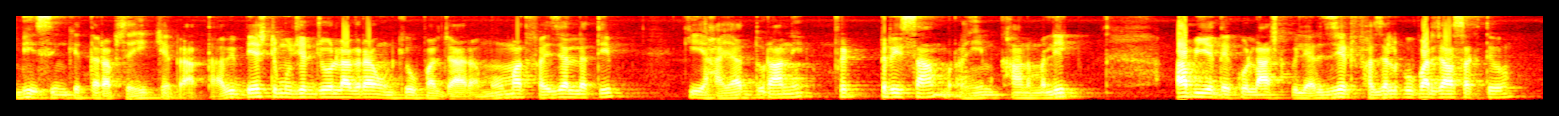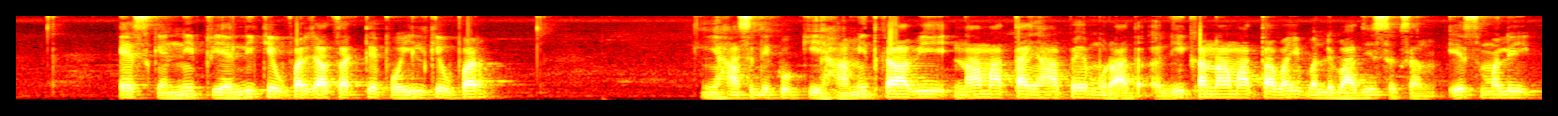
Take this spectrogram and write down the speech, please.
भी सिंह की तरफ़ से ही खेल रहा था। अभी बेस्ट मुझे जो लग रहा है उनके ऊपर जा रहा है। मोहम्मद फैजल लतीफ़ की हयात दुरानी, फिर ट्रिसाम रहीम खान मलिक। अब ये देखो लास्ट प्लेयर जेड फजल के ऊपर जा सकते हो। एस के निपली के ऊपर जा सकते पोइल के ऊपर। यहाँ से देखो कि हामिद का भी नाम आता है यहाँ पे, मुराद अली का नाम आता है भाई, बल्लेबाजी सेक्शन एस मलिक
